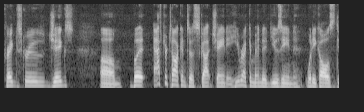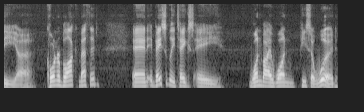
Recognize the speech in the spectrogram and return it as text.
Kreg screw jigs. Um, but after talking to Scott Cheney, he recommended using what he calls the uh, corner block method, and it basically takes a one by one piece of wood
